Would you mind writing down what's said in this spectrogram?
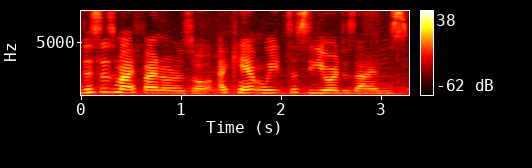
This is my final result. I can't wait to see your designs.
